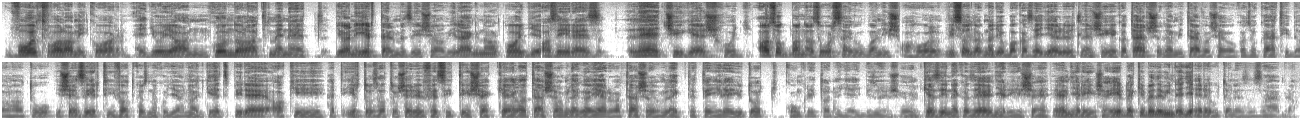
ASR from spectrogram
Volt valamikor egy olyan gondolatmenet, olyan értelmezése a világnak, hogy azért ez lehetséges, hogy azokban az országokban is, ahol viszonylag nagyobbak az egyenlőtlenségek, a társadalmi távolságok azok áthidalhatók, és ezért hivatkoznak ugye a nagy Gatsby-re, aki hát irtozatos erőfeszítésekkel a társadalom legaljáról a társadalom legtetejére jutott, konkrétan ugye egy bizonyos hölgy kezének az elnyerése, elnyerése érdekében, de mindegy, erre utal ez az ábra.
